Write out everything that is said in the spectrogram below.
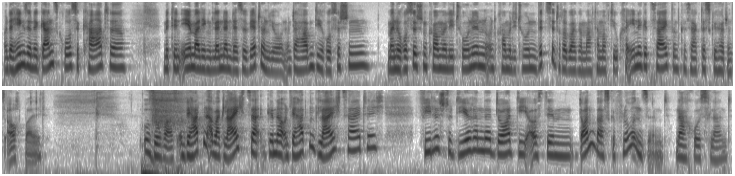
Und da hing so eine ganz große Karte mit den ehemaligen Ländern der Sowjetunion. Und da haben die russischen meine russischen Kommilitoninnen und Kommilitonen Witze drüber gemacht, haben auf die Ukraine gezeigt und gesagt, das gehört uns auch bald. Uff. So war's. Und wir hatten aber gleichzeitig, genau, und wir hatten gleichzeitig viele Studierende dort, die aus dem Donbass geflohen sind nach Russland.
